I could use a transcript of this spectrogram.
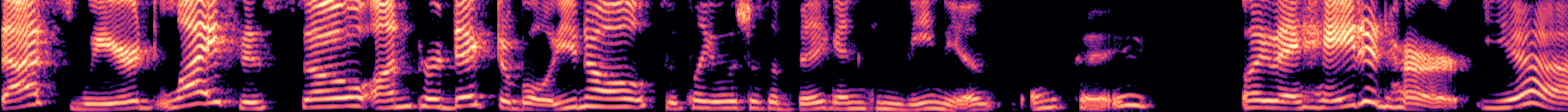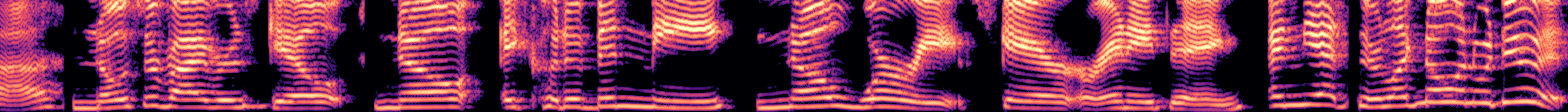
That's weird. Life is so unpredictable you know? It's like it was just a big inconvenience. Okay. Like they hated her Yeah. no survivor's guilt. No, it could have been me. No worry, scare, or anything. And yet they're like, no one would do it.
